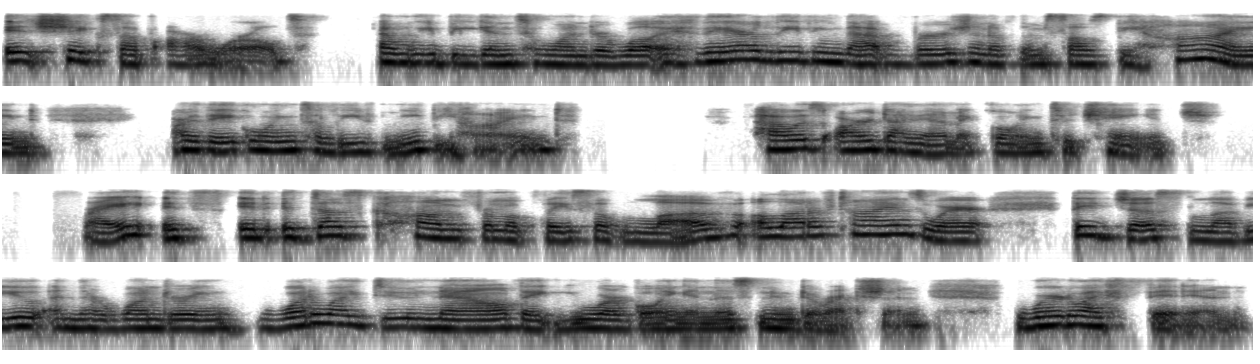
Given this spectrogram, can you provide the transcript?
it shakes up our world. And we begin to wonder well, if they are leaving that version of themselves behind, are they going to leave me behind? How is our dynamic going to change right? It's it, it does come from a place of love a lot of times where they just love you and they're wondering what do i do now that you are going in this new direction? Where do i fit in?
